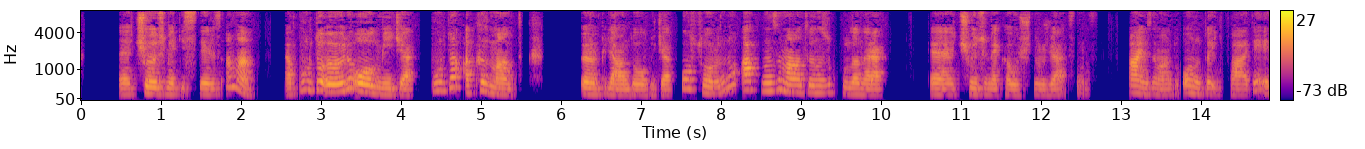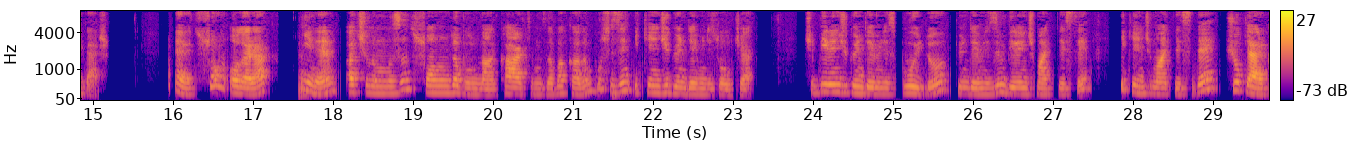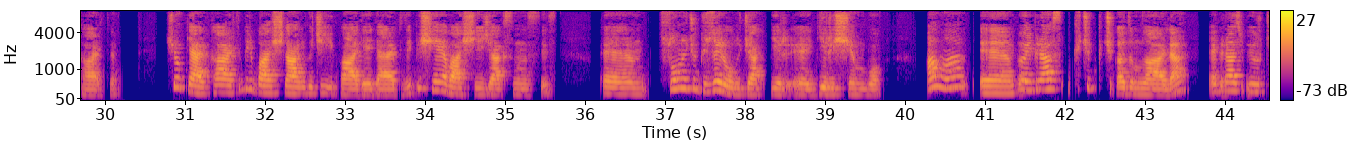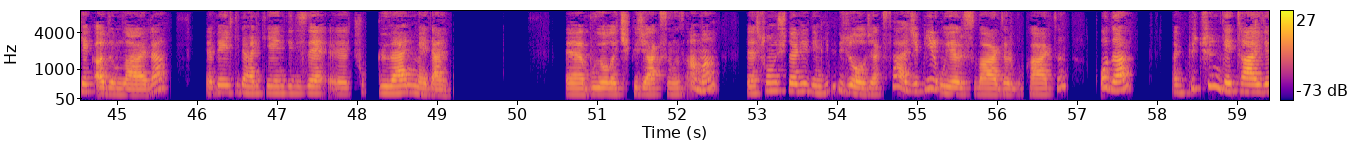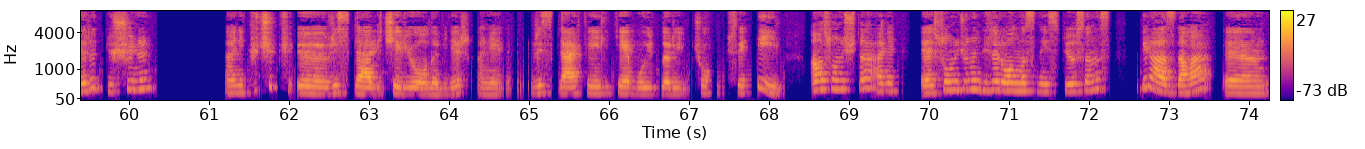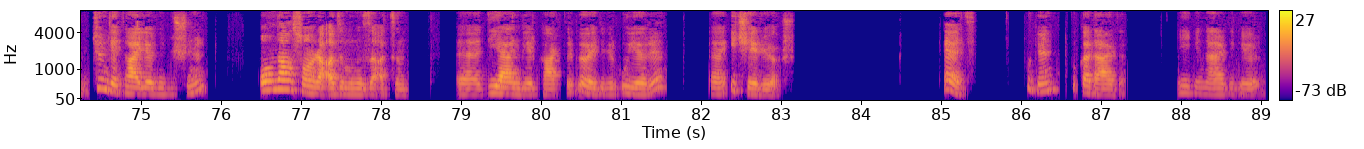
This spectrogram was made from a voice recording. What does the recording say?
e, çözmek isteriz ama ya burada öyle olmayacak. Burada akıl mantık ön planda olacak. O sorunu aklınızı mantığınızı kullanarak e, çözüme kavuşturacaksınız. Aynı zamanda onu da ifade eder. Evet son olarak yine açılımımızın sonunda bulunan kartımıza bakalım. Bu sizin ikinci gündeminiz olacak. Şimdi birinci gündeminiz buydu. Gündeminizin birinci maddesi. İkinci maddesi de Joker kartı. Joker kartı bir başlangıcı ifade eder bize. Bir şeye başlayacaksınız siz. Sonucu güzel olacak bir girişim bu. Ama e, böyle biraz küçük küçük adımlarla, e, biraz ürkek adımlarla, e, belki de hani kendinize e, çok güvenmeden e, bu yola çıkacaksınız. Ama e, sonuçları dediğim gibi güzel olacak. Sadece bir uyarısı vardır bu kartın. O da hani bütün detayları düşünün. Hani küçük e, riskler içeriyor olabilir. Hani riskler, tehlike boyutları çok yüksek değil. Ama sonuçta hani e, sonucunun güzel olmasını istiyorsanız biraz daha e, tüm detaylarını düşünün. Ondan sonra adımınızı atın e, diyen bir karttır. Böyle bir uyarı e, içeriyor. Evet, bugün bu kadardı. İyi günler diliyorum.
